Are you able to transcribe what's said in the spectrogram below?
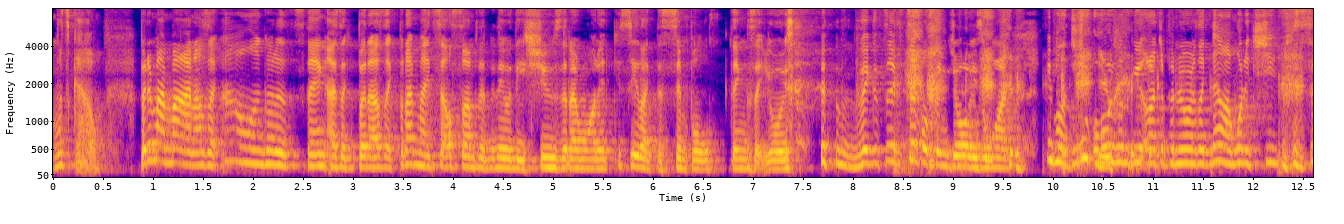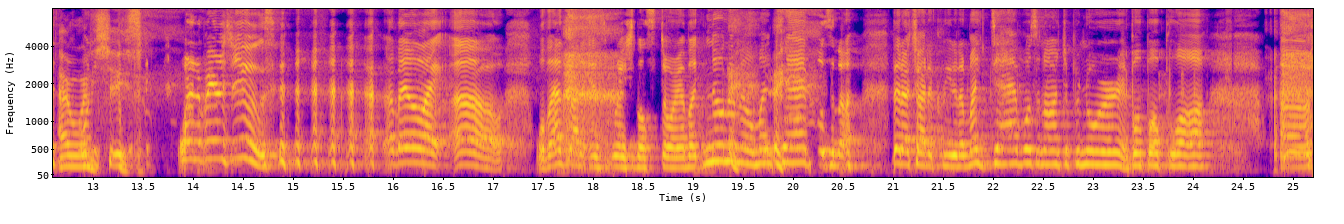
let's go. But in my mind, I was like, I don't want to go to this thing. I was like, but I was like, but I might sell something. And there were these shoes that I wanted. You see, like the simple things that you always, the simple things you always want. People are like, did you always want to be an entrepreneur? I was like, no, I wanted shoes. I want shoes. Wanted a pair of shoes. And they were like, oh, well, that's not an inspirational story. I'm like, no, no, no. My dad wasn't a, then I tried to clean it up. My dad was an entrepreneur and blah, blah, blah. Um,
